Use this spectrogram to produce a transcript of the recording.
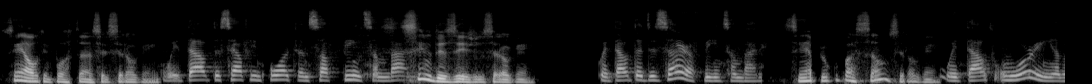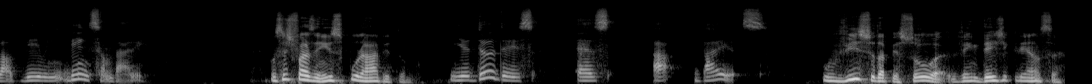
sem a autoimportância de ser alguém, without the self importance of being somebody, sem o desejo de ser alguém, without the desire of being somebody, sem a preocupação de ser alguém. without worrying about being, being somebody. Vocês fazem isso por hábito. You do this as a bias. O vício da pessoa vem desde criança.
